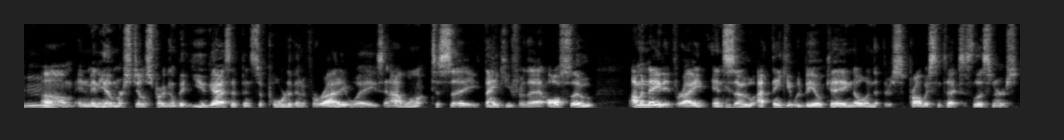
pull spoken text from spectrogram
Mm. um, and many of them are still struggling. But you guys have been supportive in a variety of ways, and I want to say thank you for that. Also, I'm a native, right? And Yeah. so I think it would be okay knowing that there's probably some Texas listeners,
